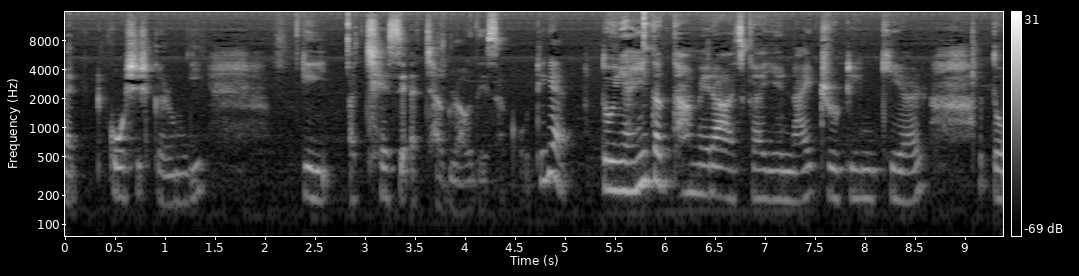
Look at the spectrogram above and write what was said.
मैं कोशिश करूँगी कि अच्छे से अच्छा ब्लॉग दे सको, ठीक है? तो यहीं तक था मेरा आज का ये नाइट रूटीन केयर तो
